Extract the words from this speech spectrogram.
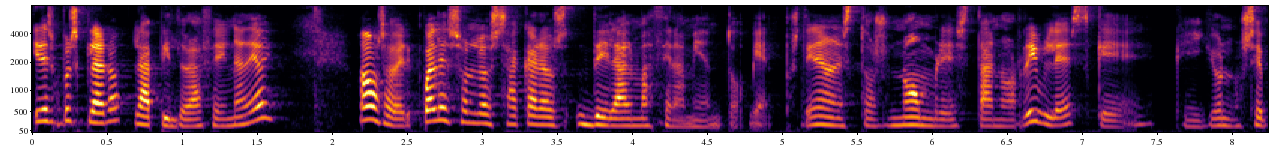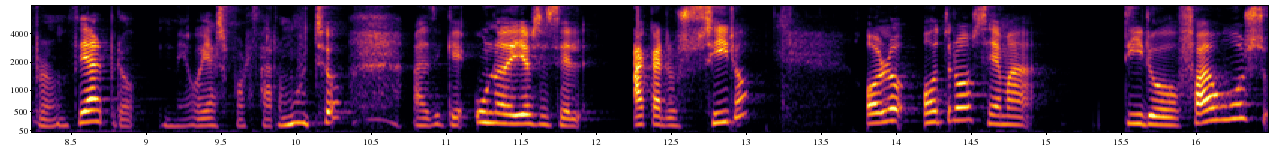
Y después, claro, la píldora felina de hoy. Vamos a ver, ¿cuáles son los ácaros del almacenamiento? Bien, pues tienen estos nombres tan horribles que, que yo no sé pronunciar, pero me voy a esforzar mucho. Así que uno de ellos es el ácaros siro, o lo, otro se llama Tirofagus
